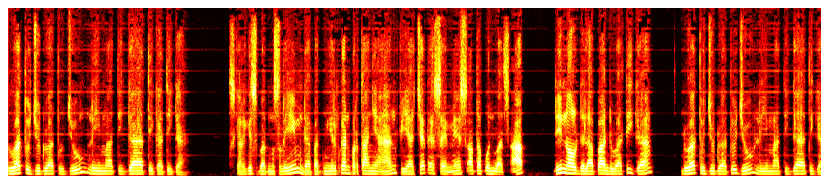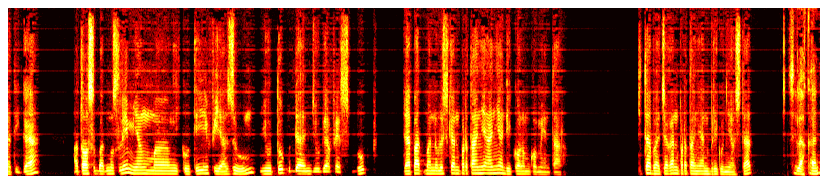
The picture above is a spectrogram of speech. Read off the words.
27275333. Sekali lagi Sobat Muslim dapat mengirimkan pertanyaan via chat SMS ataupun WhatsApp di 0823 27275333 atau Sobat Muslim yang mengikuti via Zoom, YouTube, dan juga Facebook dapat menuliskan pertanyaannya di kolom komentar. Kita bacakan pertanyaan berikutnya Ustadz. Silahkan.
